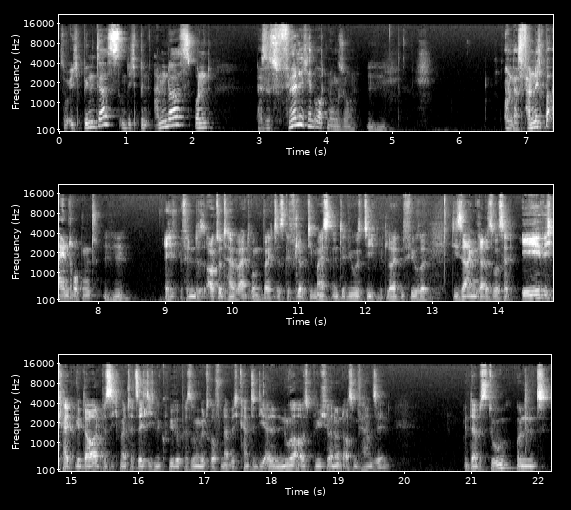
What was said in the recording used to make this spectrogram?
so ich bin das und ich bin anders und das ist völlig in Ordnung so. Mhm. Und das fand ich beeindruckend. Mhm. Ich finde das auch total beeindruckend, weil ich das Gefühl habe, die meisten Interviews, die ich mit Leuten führe, die sagen gerade so, es hat Ewigkeiten gedauert, bis ich mal tatsächlich eine queere Person getroffen habe. Ich kannte die alle nur aus Büchern und aus dem Fernsehen. Und da bist du und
